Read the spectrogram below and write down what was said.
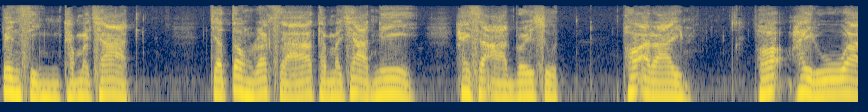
เป็นสิ่งธรรมชาติ จะต้องรักษาธรรมชาตินี้ให้สะอาดบริสุทธิ์ เพราะอะไร เพราะให้รู้ว่า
